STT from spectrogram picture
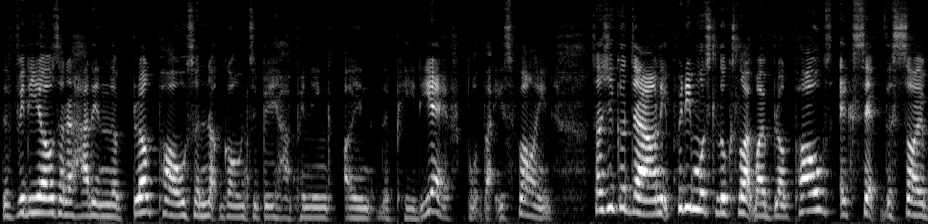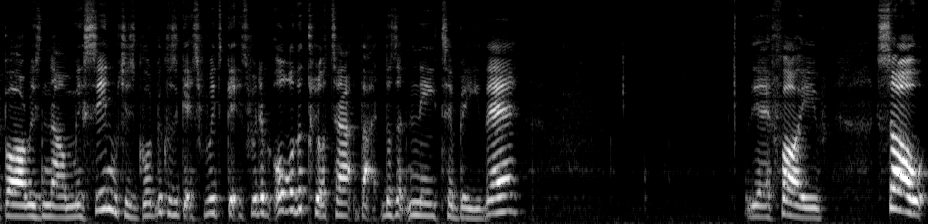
the videos that I had in the blog post are not going to be happening in the PDF, but that is fine. So as you go down, it pretty much looks like my blog post, except the sidebar is now missing, which is good because it gets rid, gets rid of all the clutter that doesn't need to be there. Yeah, five. So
